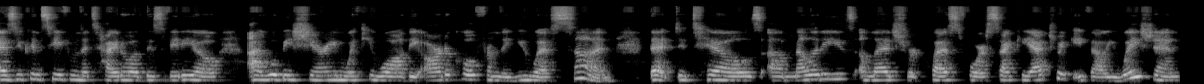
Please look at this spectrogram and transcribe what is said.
As you can see from the title of this video, I will be sharing with you all the article from the U.S. Sun that details uh, Melody's alleged request for psychiatric evaluation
